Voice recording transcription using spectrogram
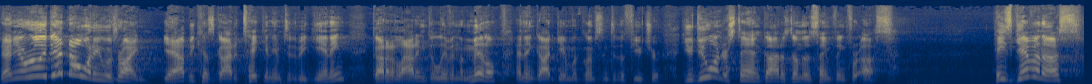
Daniel really did know what he was writing. Yeah, because God had taken him to the beginning, God had allowed him to live in the middle, and then God gave him a glimpse into the future. You do understand God has done the same thing for us. He's given us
